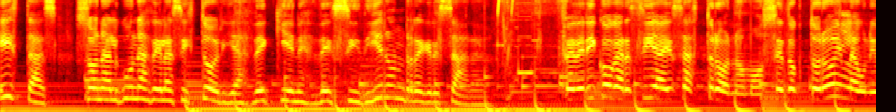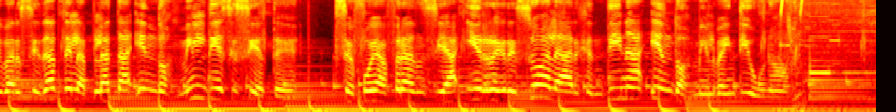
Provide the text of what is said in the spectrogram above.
Estas son algunas de las historias de quienes decidieron regresar. Federico García es astrónomo, se doctoró en la Universidad de La Plata en 2017. Se fue a Francia y regresó a la Argentina en 2021.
